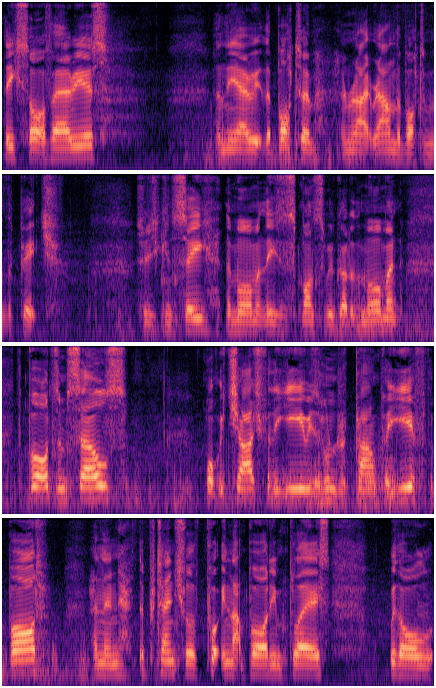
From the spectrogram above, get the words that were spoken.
these sort of areas and the area at the bottom and right round the bottom of the pitch. So as you can see at the moment these are the sponsors we've got at the moment. The boards themselves, what we charge for the year is £100 per year for the board and then the potential of putting that board in place with all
